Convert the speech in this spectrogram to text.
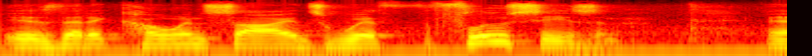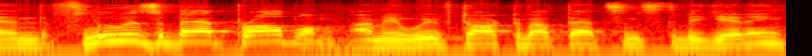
is that it coincides with the flu season. And flu is a bad problem. I mean, we've talked about that since the beginning.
